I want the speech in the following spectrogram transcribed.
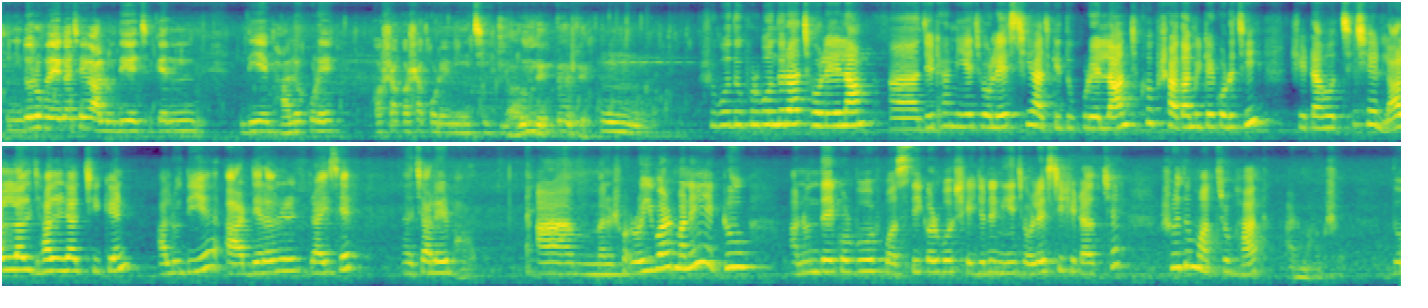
সুন্দর হয়ে গেছে আলু দিয়ে চিকেন দিয়ে ভালো করে কষা কষা করে নিয়েছি। দারুণ দেখতে হয়েছে। হুম। শুভ দুপুর বন্ধুরা চলে এলাম। যেটা নিয়ে চলে এসেছি আজকে দুপুরের লাঞ্চ খুব সাদা মিটে করেছি সেটা হচ্ছে সে লাল লাল ঝাল ঝাল চিকেন আলু দিয়ে আর দেড় রাইসের চালের ভাত। মানে রবিবার মানে একটু আনন্দে করব মস্তি করব সেই জন্য নিয়ে চলে এসেছি সেটা হচ্ছে শুধুমাত্র ভাত আর মাংস। তো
